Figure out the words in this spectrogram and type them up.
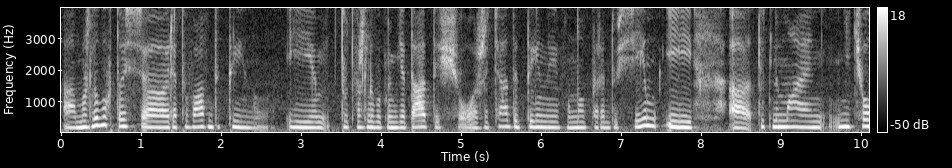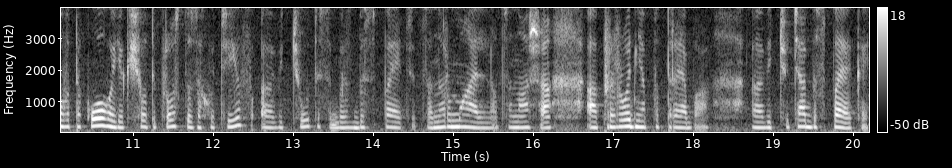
А, Можливо, хтось е, рятував дитину. І тут важливо пам'ятати, що життя дитини воно передусім, і тут немає нічого такого, якщо ти просто захотів е, відчути себе в безпеці. Це нормально, це наша природня потреба. е, Відчуття безпеки.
